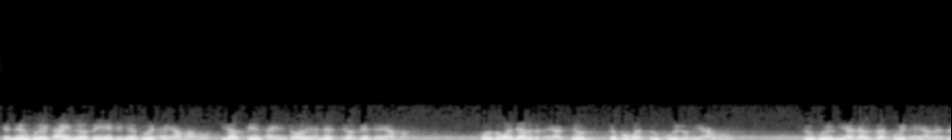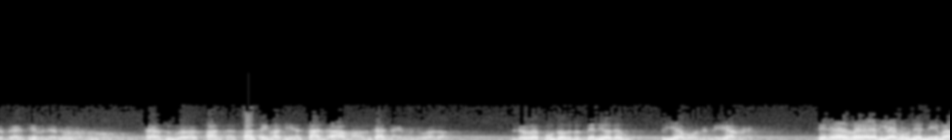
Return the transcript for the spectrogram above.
တင်းတင်းခွေးထိုင်လို့သိရင်တင်းတင်းခွေးထိုင်ရမှာပေါ့ဒီတော့ဆင်းထိုင်တော်ရင်လည်းဒီတော့ဆင်းထိုင်ရမှာကိုယ်သဘောကျတယ်လို့ထင်ရပြုတ်ပြုတ်ပုတ်ကဒုခွေးလို့မရဘူးဒုခွေးမရတဲ့ဥစ္စာခွေးထိုင်ရမယ်ဆိုဘယ်ဖြစ်မလဲလို့အဲသူကဆန့်ဆန့်ထိုင်မှပြင်ဆန့်ထားမှာမတတ်နိုင်ဘူးသူကတော့လောကပုံတော်လို့သိနေရတဲ့သိရဘုံနဲ့နေရမယ် သိနေရတဲ့အရိယဘုံနဲ့နေမှ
